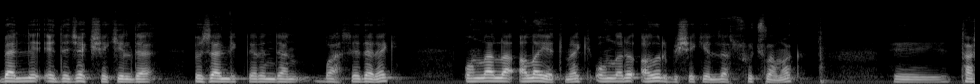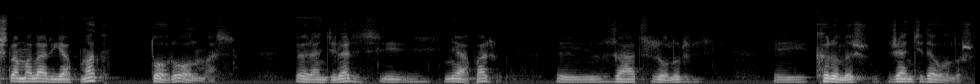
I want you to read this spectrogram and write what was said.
belli edecek şekilde özelliklerinden bahsederek onlarla alay etmek, onları ağır bir şekilde suçlamak, e, taşlamalar yapmak doğru olmaz. Öğrenciler e, ne yapar? E, rahatsız olur, e, kırılır, rencide olur.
